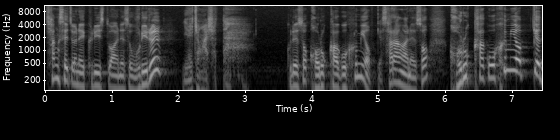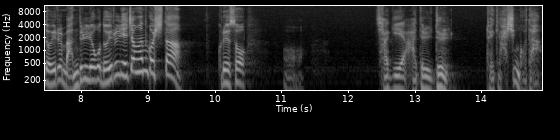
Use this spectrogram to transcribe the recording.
창세전에 그리스도 안에서 우리를 예정하셨다. 그래서 거룩하고 흠이 없게 사랑 안에서 거룩하고 흠이 없게 너희를 만들려고 너희를 예정한 것이다. 그래서 어, 자기의 아들들 되게 하신 거다.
